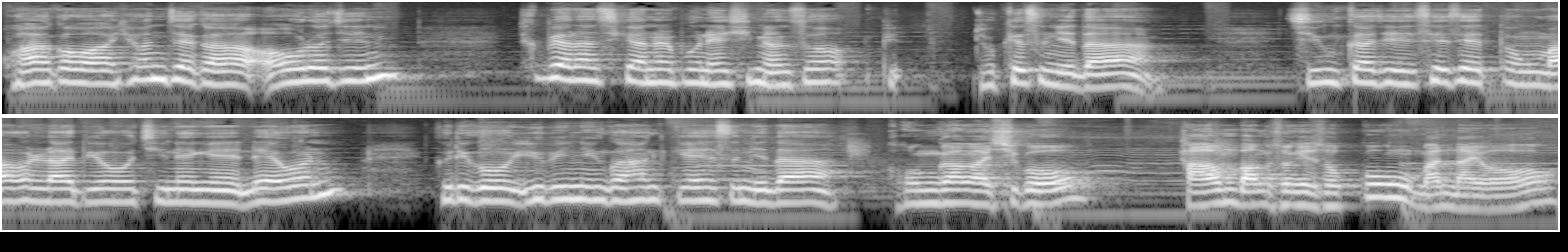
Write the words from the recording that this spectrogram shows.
과거와 현재가 어우러진 특별한 시간을 보내시면서 비- 좋겠습니다. 지금까지 세세통 마을 라디오 진행의 레온 그리고 유빈님과 함께 했습니다. 건강하시고 다음 방송에서 꼭 만나요.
